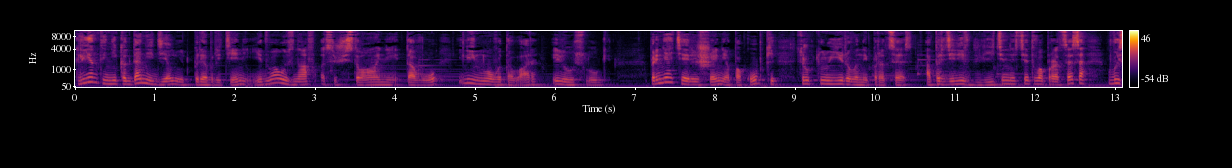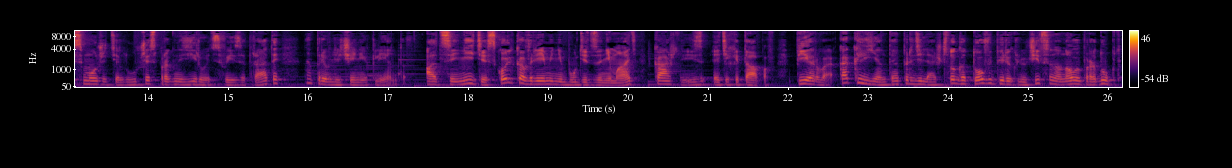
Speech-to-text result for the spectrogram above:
Клиенты никогда не делают приобретений, едва узнав о существовании того или иного товара или услуги. Принятие решения о покупке – структурированный процесс. Определив длительность этого процесса, вы сможете лучше спрогнозировать свои затраты на привлечение клиентов. Оцените, сколько времени будет занимать каждый из этих этапов. Первое. Как клиенты определяют, что готовы переключиться на новый продукт.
